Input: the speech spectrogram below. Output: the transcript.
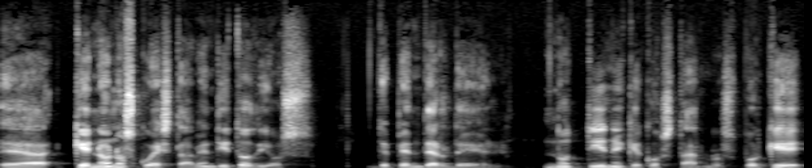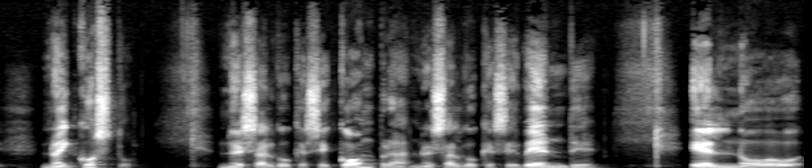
eh, que no nos cuesta, bendito Dios, depender de Él. No tiene que costarnos, porque no hay costo. No es algo que se compra, no es algo que se vende. Él no,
